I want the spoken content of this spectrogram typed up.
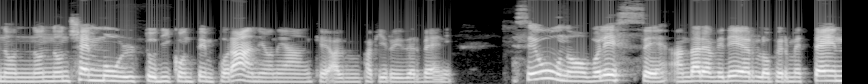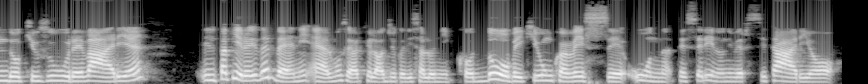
non, non, non c'è molto di contemporaneo neanche al papiro di Derveni se uno volesse andare a vederlo permettendo chiusure varie, il papiro di Derveni è al Museo archeologico di Salonicco, dove chiunque avesse un tesserino universitario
